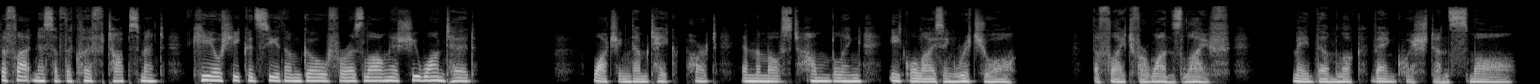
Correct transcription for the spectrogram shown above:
The flatness of the cliff tops meant Kyoshi could see them go for as long as she wanted. Watching them take part in the most humbling, equalizing ritual, the flight for one's life, made them look vanquished and small.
